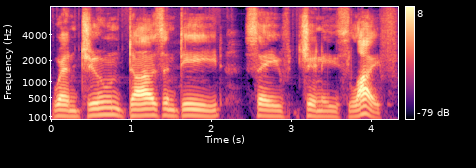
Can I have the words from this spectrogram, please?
when June does indeed save Ginny's life.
